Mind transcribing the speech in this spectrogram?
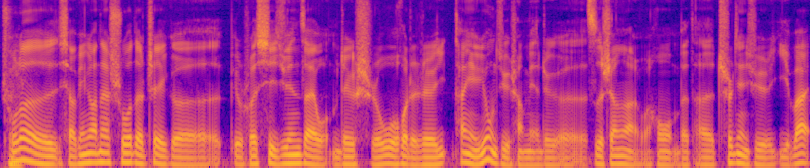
除了小平刚才说的这个，比如说细菌在我们这个食物或者这个餐饮用具上面这个滋生啊，然后我们把它吃进去以外，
